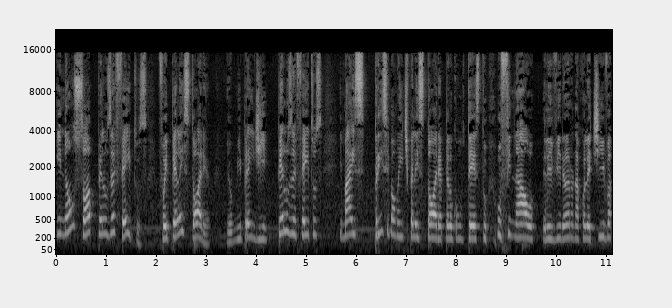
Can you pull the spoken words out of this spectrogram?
E não só pelos efeitos, foi pela história. Eu me prendi pelos efeitos e mais principalmente pela história, pelo contexto, o final, ele virando na coletiva,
